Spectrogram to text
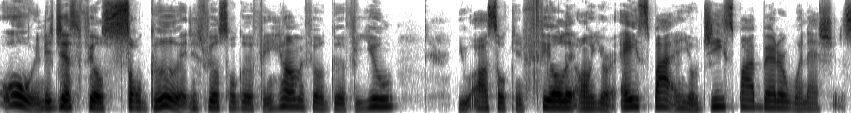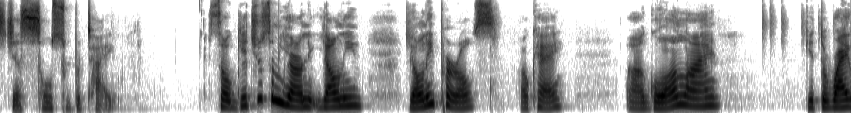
oh, and it just feels so good. It feels so good for him. It feels good for you. You also can feel it on your A spot and your G spot better when that shit is just so super tight. So get you some yoni yoni, yoni pearls, okay? Uh, go online, get the right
